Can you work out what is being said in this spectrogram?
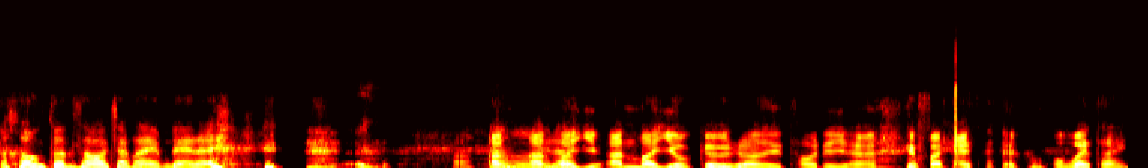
không tuần sau chắc là em đẻ đấy anh anh mà anh mà vô cử rồi thì thôi đi hả phải hai tháng một vài tháng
